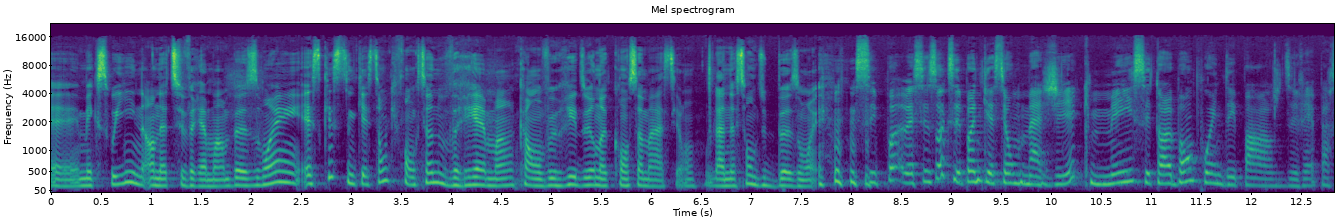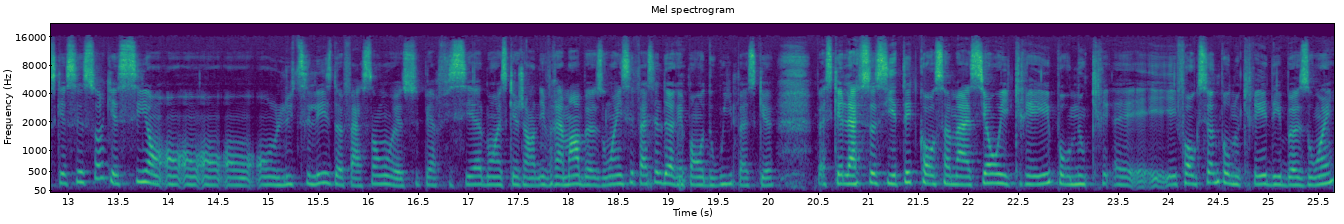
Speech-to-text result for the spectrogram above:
euh, McSween. En as-tu vraiment besoin? Est-ce que c'est une question qui fonctionne vraiment quand on veut réduire notre consommation? La notion du besoin. c'est pas, ben, c'est sûr que c'est pas une question magique, mais c'est un bon point de départ, je dirais. Parce que c'est sûr que si on, on, on, on l'utilise de façon superficielle, bon, est-ce que j'en ai vraiment besoin? C'est facile de répondre oui parce que, parce que la société de consommation est créée pour nous créer, et fonctionne pour nous créer des besoins.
